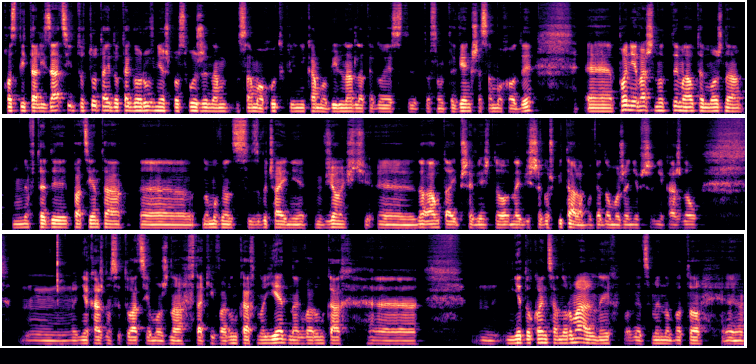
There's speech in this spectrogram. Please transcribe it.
hospitalizacji, to tutaj do tego również posłuży nam samochód, klinika mobilna, dlatego jest, to są te większe samochody, ponieważ no, tym autem można mm, wtedy pacjenta, no mówiąc zwyczajnie, wziąć do auta i przewieźć do najbliższego szpitala, bo wiadomo, że nie, nie każdą mm, nie każdą sytuację można w takich warunkach, no jednak warunkach e, nie do końca normalnych, powiedzmy, no bo to e,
